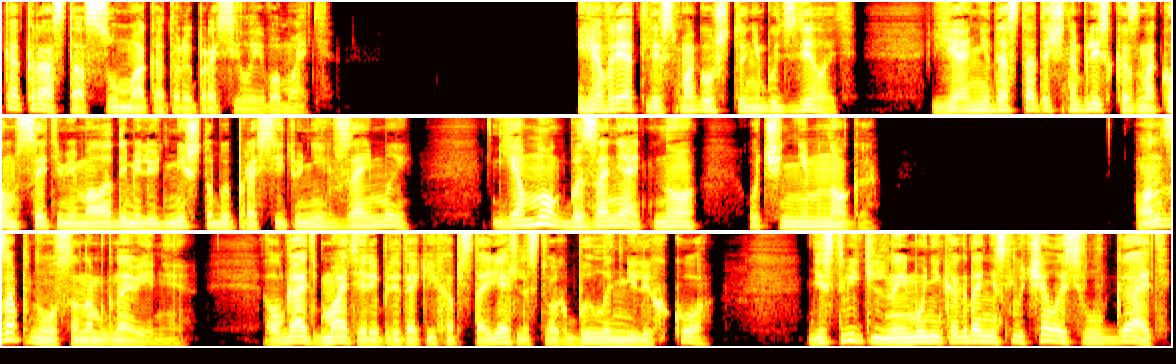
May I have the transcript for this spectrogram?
как раз та сумма, о которой просила его мать. Я вряд ли смогу что-нибудь сделать. Я недостаточно близко знаком с этими молодыми людьми, чтобы просить у них взаймы. Я мог бы занять, но очень немного. Он запнулся на мгновение. Лгать матери при таких обстоятельствах было нелегко. Действительно, ему никогда не случалось лгать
